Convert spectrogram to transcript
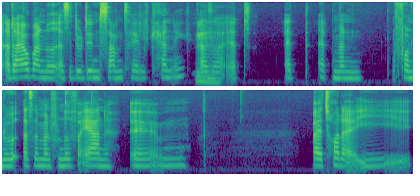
og der er jo bare noget, altså det er jo det, en samtale kan, ikke? Mm. Altså, at, at, at man får noget, altså man får noget for ærende. Øhm, og jeg tror, der i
